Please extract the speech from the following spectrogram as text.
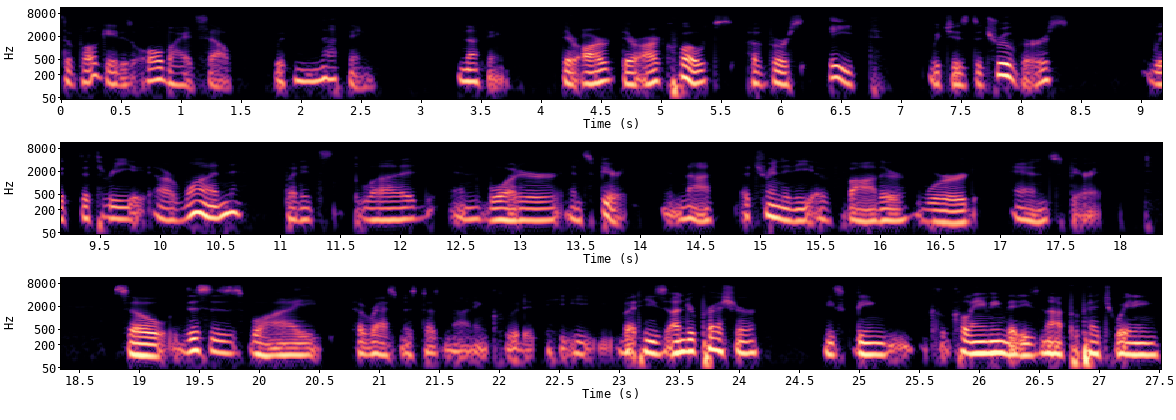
the Vulgate is all by itself with nothing, nothing. There are there are quotes of verse 8, which is the true verse, with the three are one, but it's blood and water and spirit, and not a trinity of Father, Word, and Spirit. So this is why Erasmus does not include it. He, but he's under pressure. He's being claiming that he's not perpetuating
